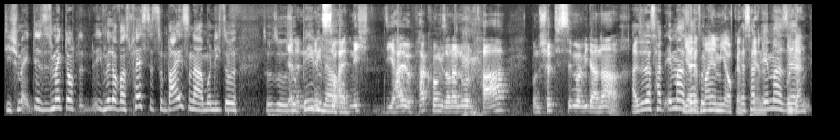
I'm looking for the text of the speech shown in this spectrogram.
Die schmeckt, das schmeckt doch, ich will doch was Festes zum Beißen haben und nicht so, so, so, Ja, so dann nimmst Babynahrung. du halt nicht die halbe Packung, sondern nur ein paar und schüttest immer wieder nach. also das hat immer ja, sehr das gut, mache ich nämlich auch ganz das hat gerne. immer sehr und dann, gut-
